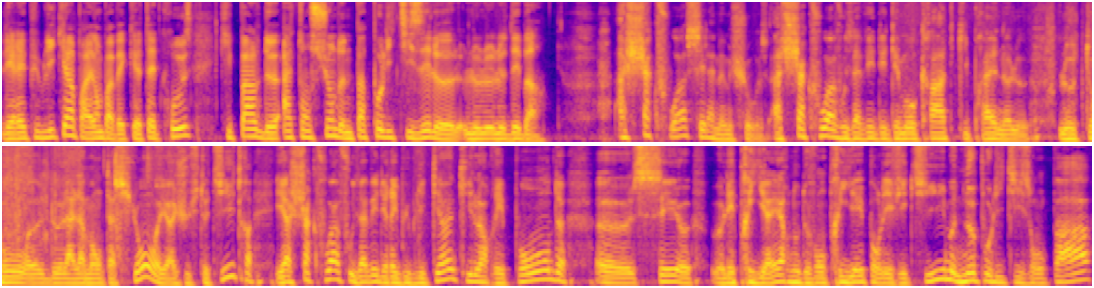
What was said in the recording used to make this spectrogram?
les républicains, par exemple avec Ted Cruz, qui parlent de attention de ne pas politiser le, le, le débat à chaque fois, c'est la même chose. À chaque fois, vous avez des démocrates qui prennent le, le, ton euh, de la lamentation, et à juste titre, et à chaque fois, vous avez des républicains qui leur répondent, euh, c'est euh, les prières, nous devons prier pour les victimes, ne politisons pas,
